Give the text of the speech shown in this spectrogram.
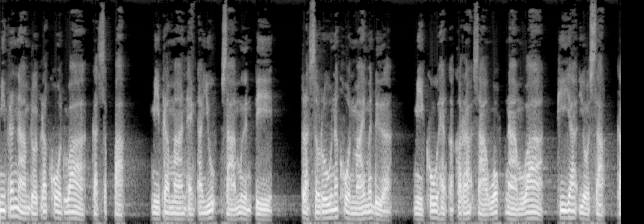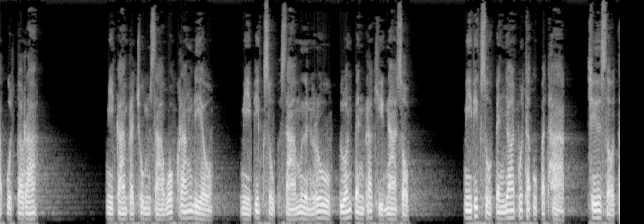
มีพระนามโดยพระโคดว่ากัสปะ มีประมาณแห่งอายุสามหมื่นปี ตรัสรู้นโคนไม้มะเดือ่อมีคู่แห่งอัครสาวกนามว่าพิยะโยสะกับอุตระ มีการประชุมสาวกครั้งเดียว มีภิกษุสามหมื่นรูปล้วนเป็นพระขีณาสพ มีภิกษุเป็นยอดพุทธอุปถาก ชื่อโสต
